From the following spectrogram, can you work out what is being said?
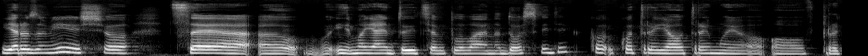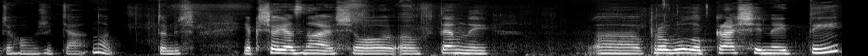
я розумію, що це е, і моя інтуїція впливає на досвіді, котрий я отримую о, протягом життя. Ну, тобі ж, якщо я знаю, що е, в темний е, провулок краще не йти,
